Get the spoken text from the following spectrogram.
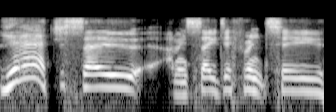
Yeah, just so I mean, so different to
